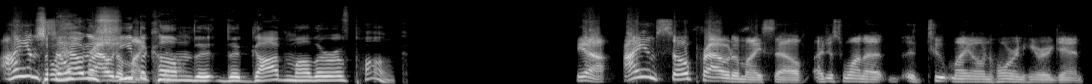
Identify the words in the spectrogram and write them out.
i am So, so, how does she become the the godmother of punk? Yeah, I am so proud of myself. I just want to uh, toot my own horn here again.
